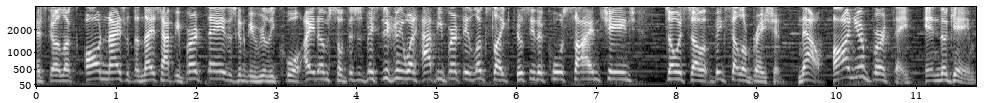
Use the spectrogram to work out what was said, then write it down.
it's going to look all nice with a nice happy birthday. There's going to be really cool items. So this is basically what happy birthday looks like. You'll see the cool sign change. So it's a big celebration. Now, on your birthday in the game,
